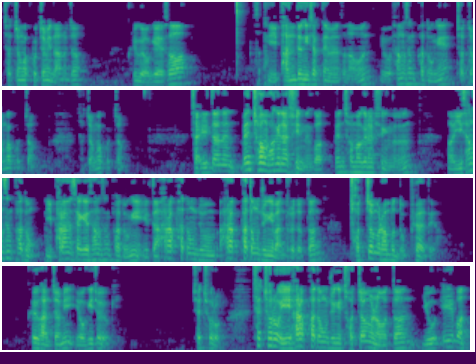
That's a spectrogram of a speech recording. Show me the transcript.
저점과 고점이 나누죠. 그리고 여기에서 이 반등이 시작되면서 나온 이 상승 파동의 저점과 고점 저점과 고점 자 일단은 맨 처음 확인할 수 있는 것, 맨 처음 확인할 수 있는 것은 어, 이 상승 파동, 이 파란색의 상승 파동이 일단 하락 파동 중 하락 파동 중에 만들어졌던 저점을 한번 높여야 돼요. 그 관점이 여기죠, 여기. 최초로 최초로 이 하락 파동 중에 저점을 넘었던 요 1번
